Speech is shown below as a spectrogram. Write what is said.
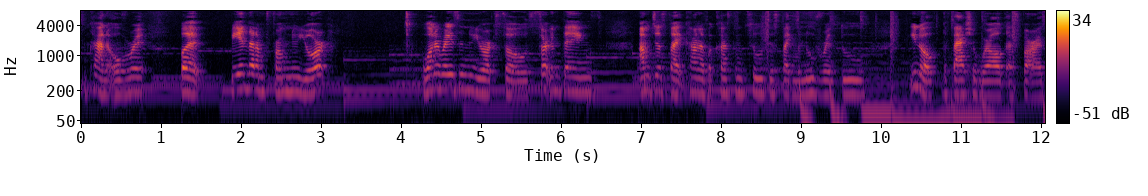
I'm kind of over it. But being that I'm from New York, born and raised in New York, so certain things I'm just like kind of accustomed to, just like maneuvering through you know, the fashion world as far as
